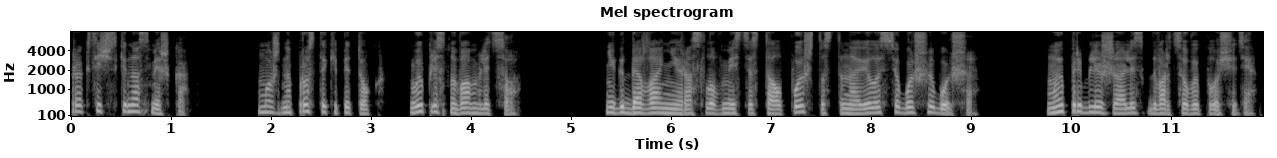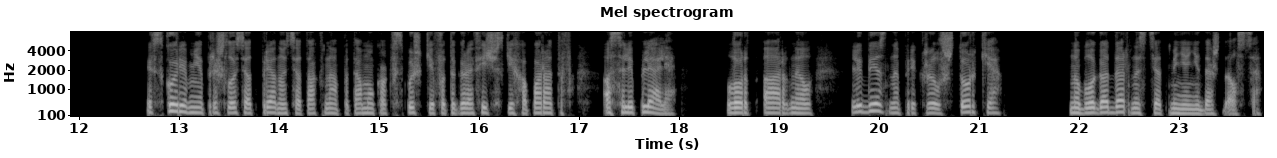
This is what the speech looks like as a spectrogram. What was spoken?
Практически насмешка. Можно просто кипяток. Выплесну вам в лицо. Негодование росло вместе с толпой, что становилось все больше и больше. Мы приближались к Дворцовой площади. И вскоре мне пришлось отпрянуть от окна, потому как вспышки фотографических аппаратов ослепляли. Лорд Арнелл любезно прикрыл шторки, но благодарности от меня не дождался,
